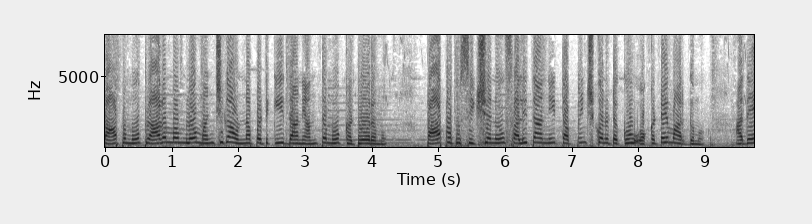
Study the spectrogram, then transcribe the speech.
పాపము ప్రారంభంలో మంచిగా ఉన్నప్పటికీ దాని అంతము కఠోరము. పాపపు శిక్షను ఫలితాన్ని తప్పించుకొనుటకు ఒకటే మార్గము. అదే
